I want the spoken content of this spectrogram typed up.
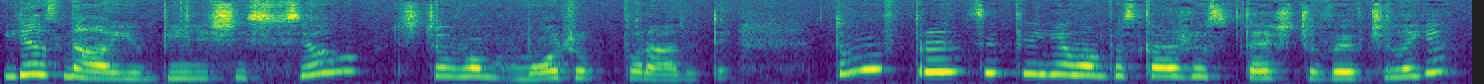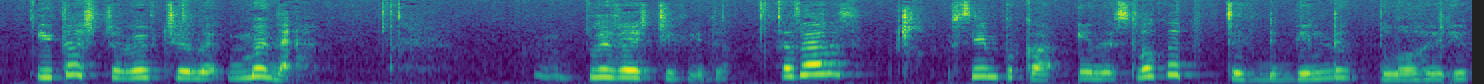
я знаю більшість всього, що вам можу порадити. Тому, в принципі, я вам розкажу те, що вивчила я, і те, що вивчили мене в ближайших відео. А зараз всім пока і не слухайте цих дебільних блогерів.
